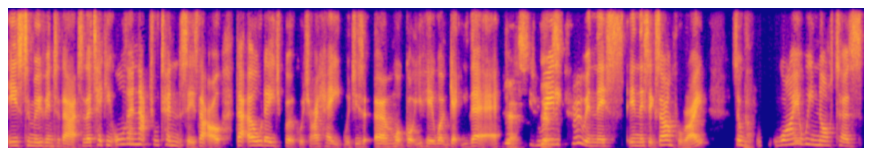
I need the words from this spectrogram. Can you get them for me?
is to move into that so they're taking all their natural tendencies that that old age book which i hate which is um, what got you here won't get you there yes is really yes. true in this in this example right so yeah. why are we not as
